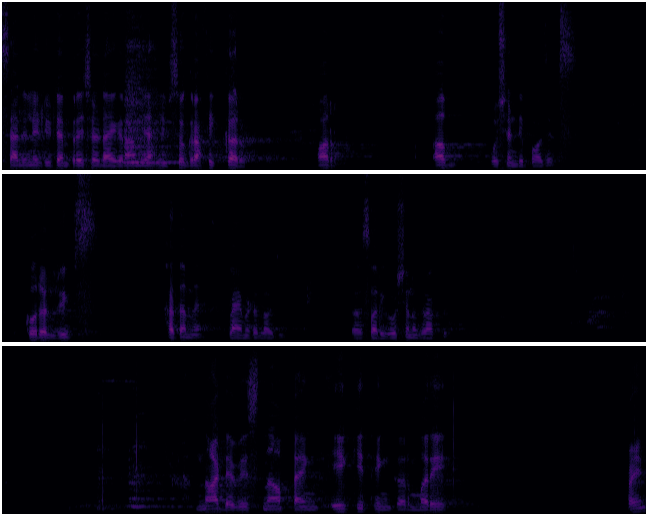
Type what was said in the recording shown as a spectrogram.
सैलिनिटी टेम्परेचर डायग्राम या हिप्सोग्राफिक कर्व और अब ओशन डिपॉजिट्स कोरल रीफ्स खत्म है क्लाइमेटोलॉजी सॉरी ओशनोग्राफी ना डेविस, ना पैंक एक ही थिंकर मरे। फाइन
